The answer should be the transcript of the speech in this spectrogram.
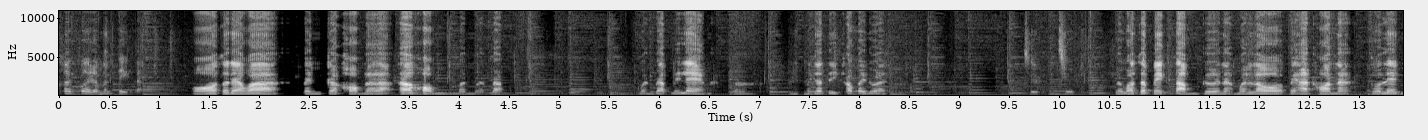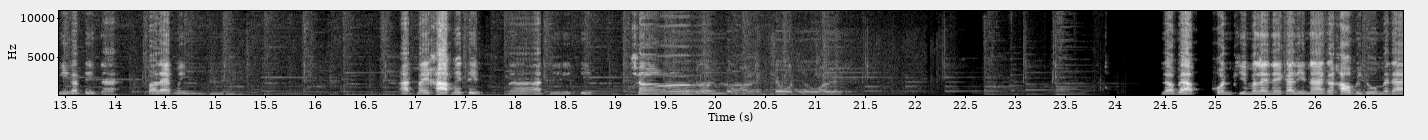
เคยเปิดแล้วมันติดอะ อ๋อแสดงว่าเป็นกับคอมแล้วล่ะ ถ้าคอมมันเหมือนแบบ เหมือนแบบไม่แรงอะเออ มันจะติดเข้าไปด้วยชึบชึบแบบว่าสเปคต่ำเกินอะ เหมือนเราไปอัดฮอนอะ ตัวเลขนี้ก็ติดนะ ตอนแรกไม่มีอืมอัดไหมครับไม่ติดอ่าอัดนี้นี่ติด เชิโดญดรัวเลยโดดรัวเลย แล้วแบบคนพิมพ์อะไรในการีน่าก็เข้าไปดูไม่ได้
